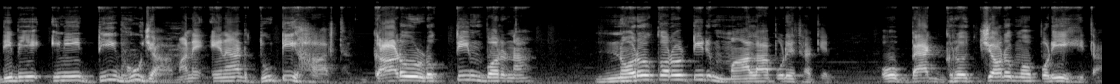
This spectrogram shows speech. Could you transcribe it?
দেবী ইনি দ্বিভুজা মানে এনার দুটি হাত। গাঢ় রক্তিম বর্ণা। নরকরটির মালা পরে থাকেন ও ব্যাঘ্র চর্ম পরিহিতা।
